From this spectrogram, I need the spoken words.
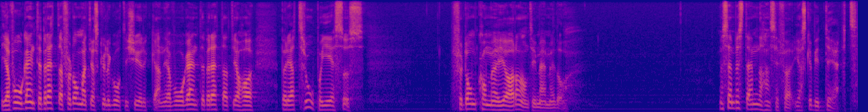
Jag vågade inte berätta för dem att jag skulle gå till kyrkan. Jag vågade inte berätta att jag har börjat tro på Jesus. För de kommer göra någonting med mig då. Men sen bestämde han sig för, jag ska bli döpt.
